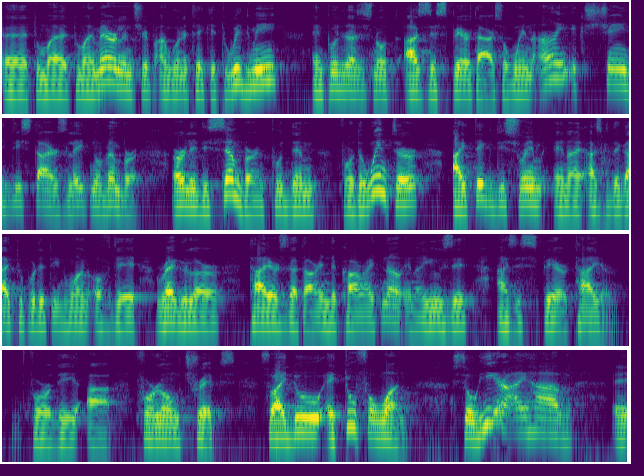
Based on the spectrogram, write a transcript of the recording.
uh, to, my, to my Maryland trip, I'm going to take it with me and put it as a, as a spare tire. So when I exchange these tires late November, early December and put them for the winter, I take this rim and I ask the guy to put it in one of the regular tires that are in the car right now and I use it as a spare tire for the uh, for long trips. So I do a two for one. So here I have uh,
